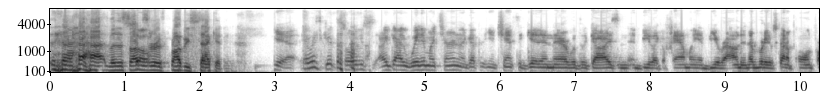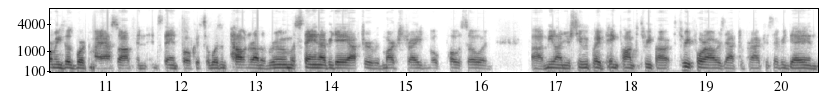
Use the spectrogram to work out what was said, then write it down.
Yeah, but the Subs So- were probably second. Yeah, it was good. So it was. I got I waited my turn, and I got the you know, chance to get in there with the guys and, and be like a family and be around. And everybody was kind of pulling for me because I was working my ass off and, and staying focused. I wasn't pouting around the room. I was staying every day after with Mark Streit and Poso and uh, Milan Yersin. We played ping pong for three three four hours after practice every day, and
